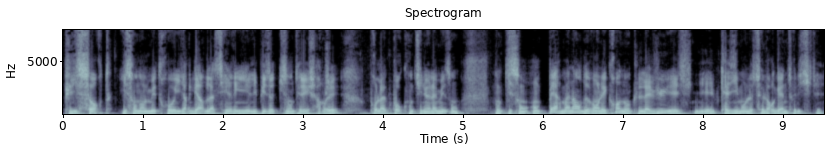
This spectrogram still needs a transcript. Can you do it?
puis ils sortent, ils sont dans le métro, ils regardent la série et l'épisode qu'ils ont téléchargé pour, la, pour continuer à la maison. Donc ils sont en permanence devant l'écran, donc la vue est quasiment le seul organe sollicité.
